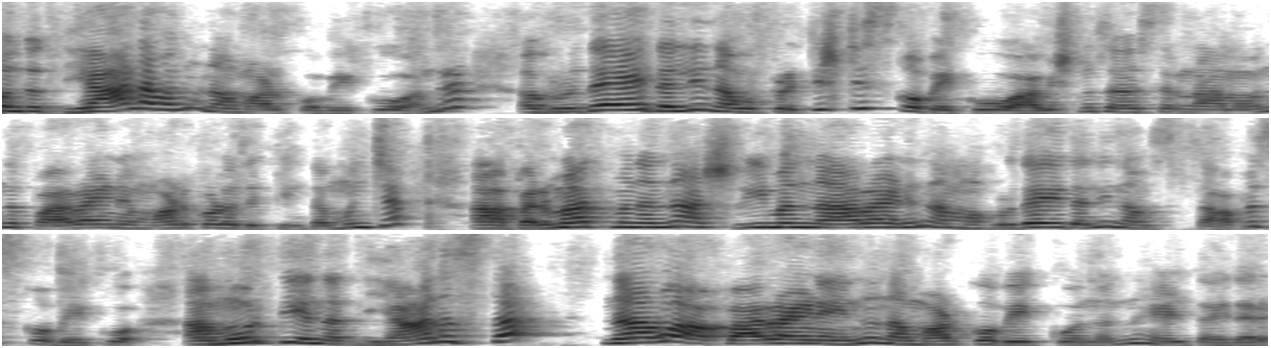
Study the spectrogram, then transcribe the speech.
ಒಂದು ಧ್ಯಾನವನ್ನು ನಾವು ಮಾಡ್ಕೋಬೇಕು. ಅಂದ್ರೆ ಆ ಹೃದಯದಲ್ಲಿ ನಾವು ಪ್ರತಿಷ್ಠಿಸ್ಕೋಬೇಕು. ಆ ವಿಷ್ಣು ಸಹಸ್ರನಾಮವನ್ನು ಪಾರಾಯಣ ಮಾಡ್ಕೊಳ್ಳೋದಕ್ಕಿಂತ ಮುಂಚೆ ಆ ಪರಮಾತ್ಮನನ್ನ ಆ ಶ್ರೀಮನ್ನಾರಾಯಣ ನಮ್ಮ ಹೃದಯದಲ್ಲಿ ನಾವು ಸ್ಥಾಪಿಸ್ಕೋಬೇಕು. ಆ ಮೂರ್ತಿಯನ್ನ ಧ್ಯಾನಿಸ್ತಾ ನಾವು ಆ ಪಾರಾಯಣೆಯನ್ನು ನಾವು ಮಾಡ್ಕೋಬೇಕು ಅನ್ನೋದನ್ನ ಹೇಳ್ತಾ ಇದ್ದಾರೆ.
